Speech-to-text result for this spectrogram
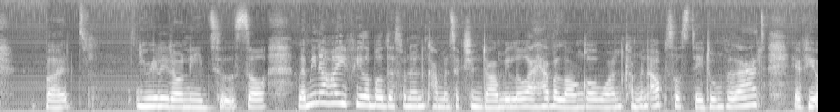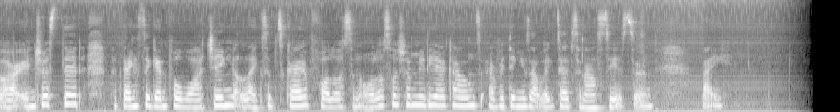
But you really don't need to. So let me know how you feel about this one in the comment section down below. I have a longer one coming up so stay tuned for that if you are interested. But thanks again for watching. Like subscribe follow us on all our social media accounts. Everything is at wig types and i'll see you soon. Bye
